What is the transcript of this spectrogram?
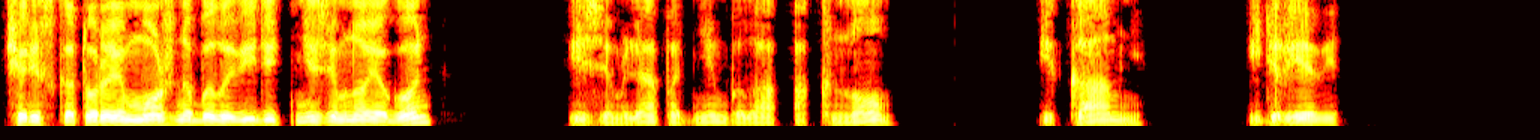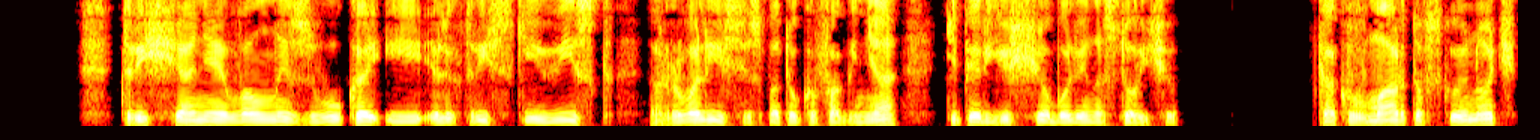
через которое можно было видеть неземной огонь, и земля под ним была окном, и камни, и деревья. Трещание волны звука и электрический виск рвались из потоков огня, теперь еще более настойчиво. Как в мартовскую ночь,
